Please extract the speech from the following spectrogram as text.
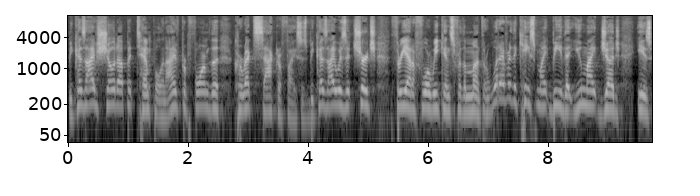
because I've showed up at temple and I've performed the correct sacrifices, because I was at church three out of four weekends for the month, or whatever the case might be that you might judge is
